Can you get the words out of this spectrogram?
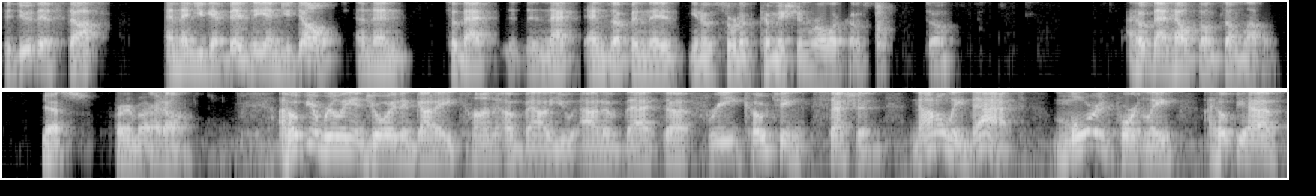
to do this stuff and then you get busy and you don't and then so that and that ends up in the you know sort of commission roller coaster so i hope that helped on some level Yes, very much. right on I hope you really enjoyed and got a ton of value out of that uh, free coaching session. Not only that, more importantly, I hope you have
